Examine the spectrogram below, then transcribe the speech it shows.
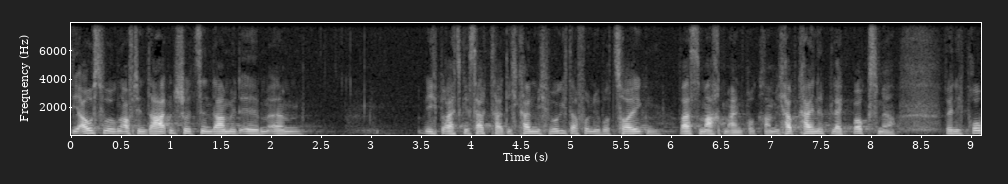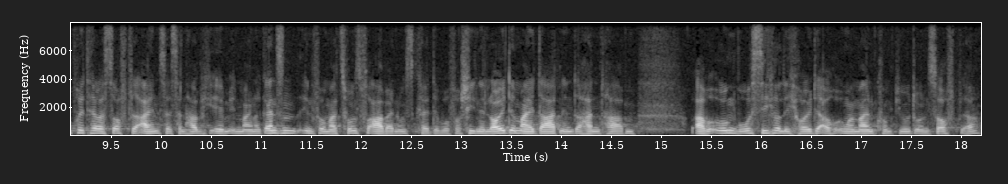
Die Auswirkungen auf den Datenschutz sind damit eben ähm, wie ich bereits gesagt habe, ich kann mich wirklich davon überzeugen, was macht mein Programm. Ich habe keine Blackbox mehr. Wenn ich proprietäre Software einsetze, dann habe ich eben in meiner ganzen Informationsverarbeitungskette, wo verschiedene Leute meine Daten in der Hand haben, aber irgendwo sicherlich heute auch irgendwann mein Computer und Software,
